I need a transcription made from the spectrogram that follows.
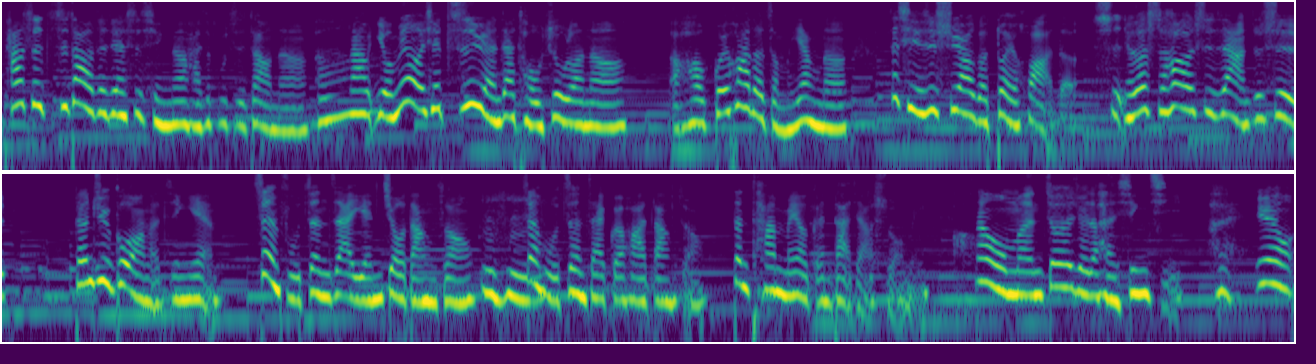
他是知道这件事情呢，还是不知道呢？那有没有一些资源在投注了呢？然后规划的怎么样呢？这其实是需要个对话的。是有的时候是这样，就是根据过往的经验，政府正在研究当中，政府正在规划当中，但他没有跟大家说明。那我们就会觉得很心急，因为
